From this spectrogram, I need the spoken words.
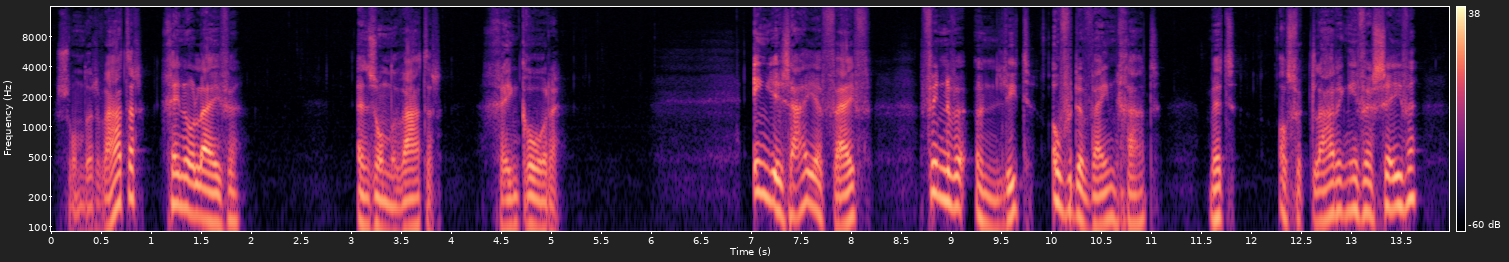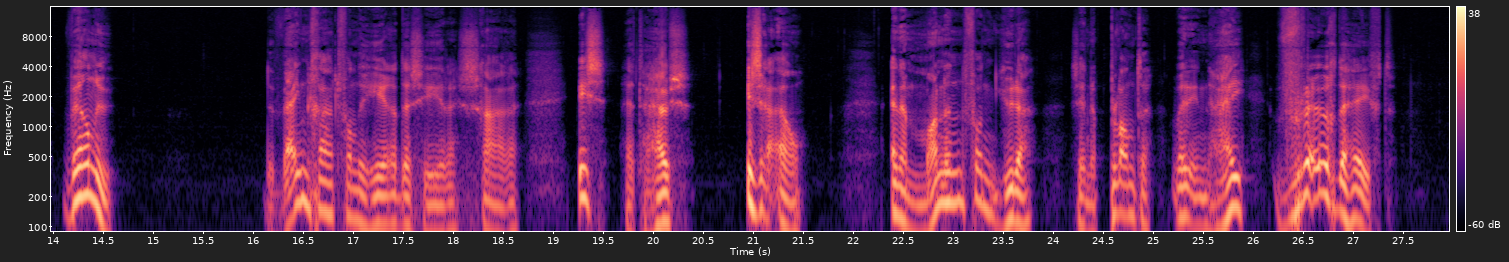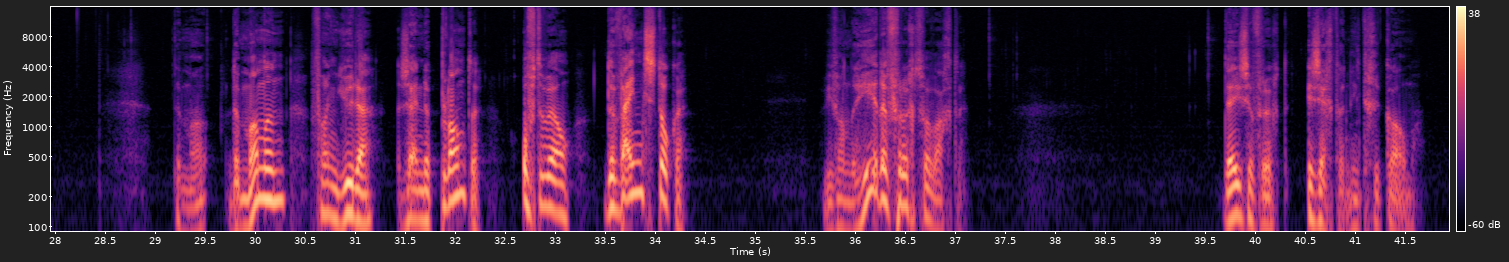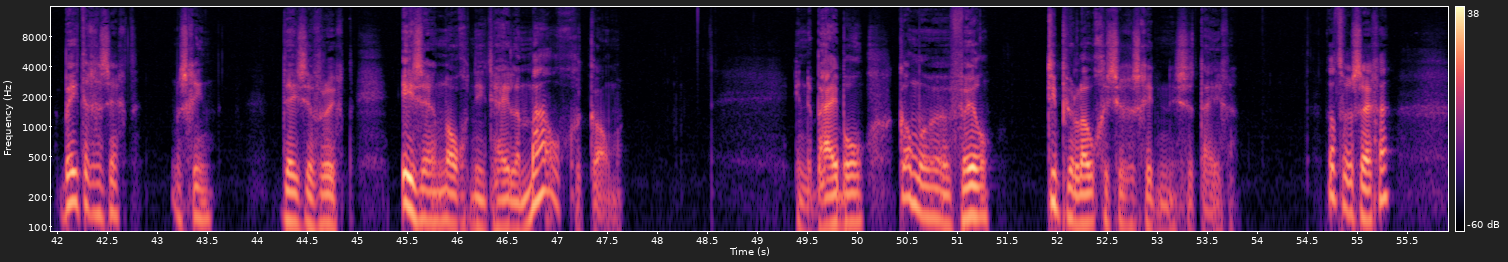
zonder water geen olijven en zonder water geen koren. In Jesaja 5 vinden we een lied over de wijngaard met als verklaring in vers 7: Welnu, de wijngaard van de Heere des Heren scharen is het huis Israël. En de mannen van Juda zijn de planten waarin hij vreugde heeft. De, de mannen van Juda zijn de planten, oftewel de wijnstokken, wie van de Heer de vrucht verwachtte. Deze vrucht is echter niet gekomen. Beter gezegd, misschien, deze vrucht is er nog niet helemaal gekomen. In de Bijbel komen we veel typologische geschiedenissen tegen. Dat wil zeggen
